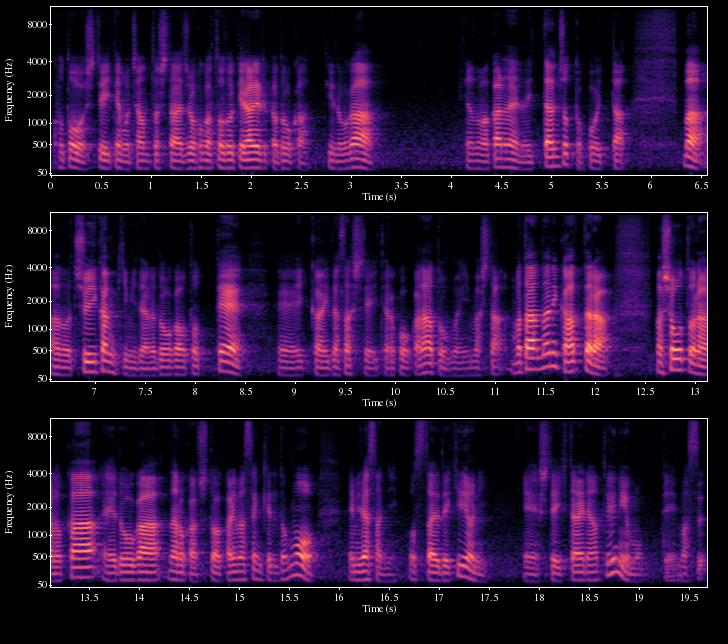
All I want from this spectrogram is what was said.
ことをしていてもちゃんとした情報が届けられるかどうかっていうのがあの分からないので一旦ちょっとこういった、まあ、あの注意喚起みたいな動画を撮ってえ一回出させていただこうかなと思いました。また何かあったら、まあ、ショートなのか動画なのかちょっと分かりませんけれども皆さんにお伝えできるようにしていきたいなというふうに思っています。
